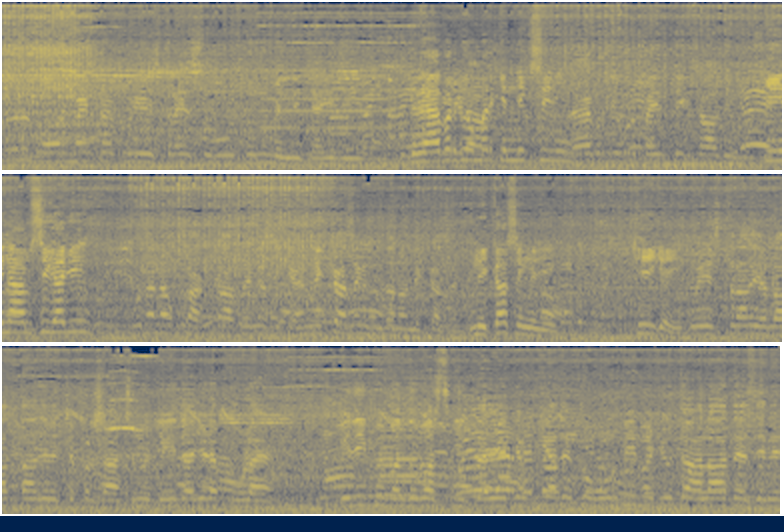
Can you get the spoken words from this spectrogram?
ਉਹਨਾਂ ਗਵਰਨਮੈਂਟ ਕੋਈ ਇਸ ਤਰ੍ਹਾਂ ਦੀ ਸਹੂਲਤ ਉਹਨੂੰ ਮਿਲਣੀ ਚਾਹੀਦੀ ਹੈ ਡਰਾਈਵਰ ਦੀ ਉਮਰ ਕਿੰਨੀ ਸੀ ਜੀ? ਡਰਾਈਵਰ ਦੀ ਉਮਰ 35 ਕੁ ਸਾਲ ਦੀ ਕੀ ਨਾਮ ਸੀਗਾ ਜੀ? ਉਹਦਾ ਨਾਮ ਕਾਕਾ ਸਿੰਘ ਕਹਿੰਦੇ ਨਿੱਕਾ ਸਿੰਘ ਸੀ ਉਹਦਾ ਨਾਮ ਨਿੱਕਾ ਸਿੰਘ। ਨਿੱਕਾ ਸਿੰਘ ਜੀ। ਠੀਕ ਹੈ ਜੀ। ਕੋਈ ਇਸ ਤਰ੍ਹਾਂ ਦੇ ਹਾਲਾਤਾਂ ਦੇ ਵਿੱਚ ਪ੍ਰਸ਼ਾਸਨ ਨੂੰ ਚਾਹੀਦਾ ਜਿਹੜਾ ਪੁਲ ਹੈ ਇਹਦੀ ਕੋਈ ਬੰਦੋਬਸਤ ਕੀਤਾ ਜਾਏ ਕਿਉਂਕਿ ਆ ਦੇਖੋ ਹੁਣ ਵੀ ਮੌਜੂਦਾ ਹਾਲਾਤ ਐਸੇ ਨੇ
